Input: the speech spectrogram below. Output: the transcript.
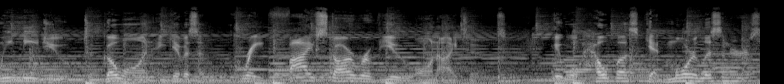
we need you to go on and give us a great five star review on iTunes. It will help us get more listeners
